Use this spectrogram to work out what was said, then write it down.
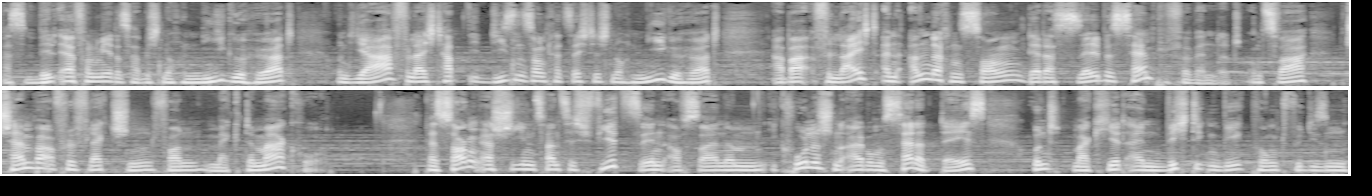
was will er von mir? Das habe ich noch nie gehört. Und ja, vielleicht habt ihr diesen Song tatsächlich noch nie gehört, aber vielleicht einen anderen Song, der dasselbe Sample verwendet. Und zwar Chamber of Reflection von Mac DeMarco. Der Song erschien 2014 auf seinem ikonischen Album Salad Days und markiert einen wichtigen Wegpunkt für diesen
